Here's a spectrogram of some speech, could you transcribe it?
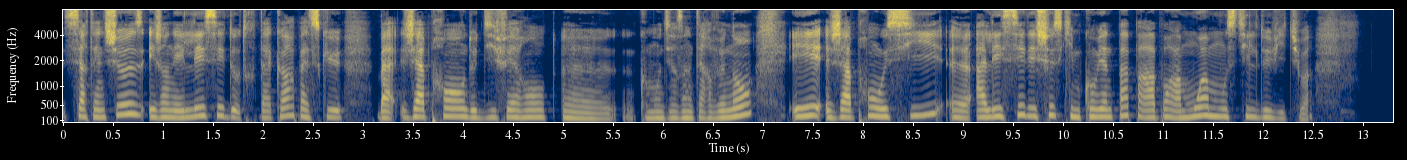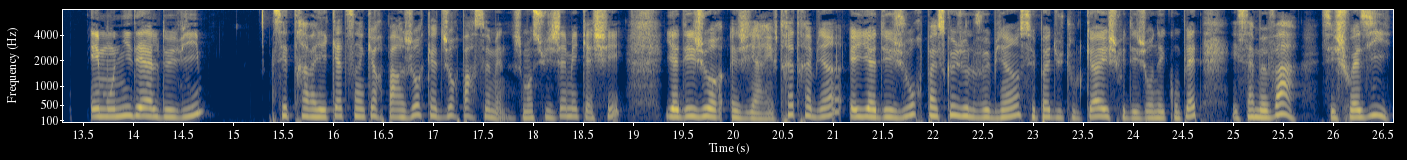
certaines choses et j'en ai laissé d'autres, d'accord? Parce que bah, j'apprends de différents euh, comment dire intervenants et j'apprends aussi euh, à laisser des choses qui me conviennent pas par rapport à moi, mon style de vie, tu vois? Et mon idéal de vie, c'est de travailler 4-5 heures par jour, 4 jours par semaine. Je m'en suis jamais cachée. Il y a des jours, j'y arrive très très bien, et il y a des jours, parce que je le veux bien, c'est pas du tout le cas, et je fais des journées complètes, et ça me va, c'est choisi.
